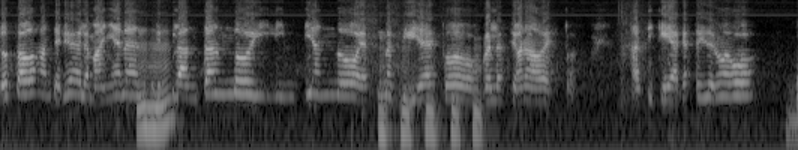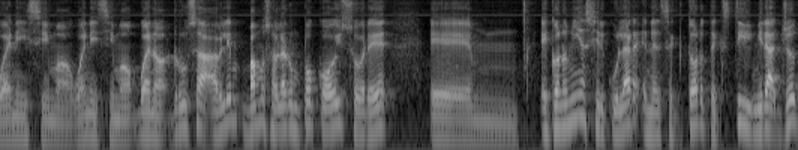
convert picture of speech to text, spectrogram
los sábados anteriores a la mañana plantando y limpiando, haciendo actividades todo relacionado a esto. Así que acá estoy de nuevo. Buenísimo, buenísimo. Bueno, Rusa, vamos a hablar un poco hoy sobre em, economía circular en el sector textil. Mira, yo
